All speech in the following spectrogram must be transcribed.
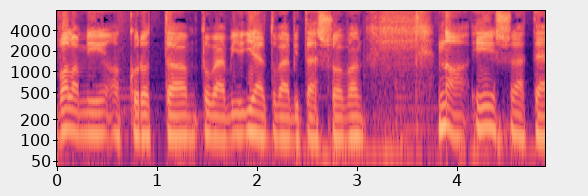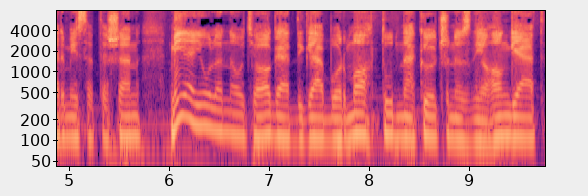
valami akkor ott a további, jeltovábbítással van. Na, és hát természetesen milyen jó lenne, hogyha Agárdi Gábor ma tudná kölcsönözni a hangját,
